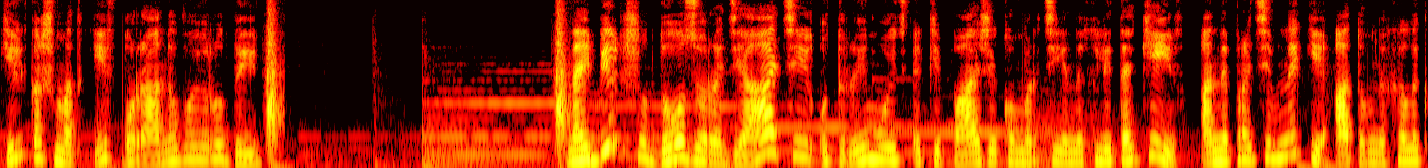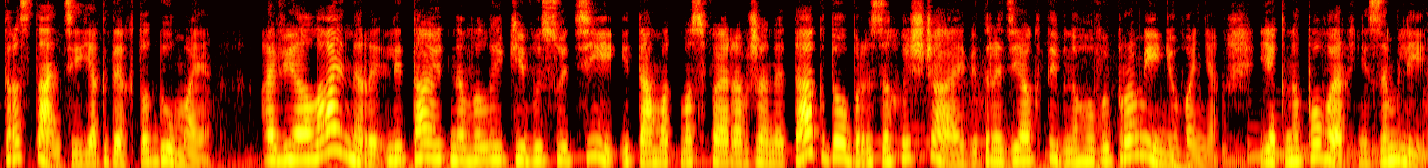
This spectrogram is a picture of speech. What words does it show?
кілька шматків уранової руди. Найбільшу дозу радіації отримують екіпажі комерційних літаків, а не працівники атомних електростанцій, як дехто думає. Авіалайнери літають на великій висоті, і там атмосфера вже не так добре захищає від радіоактивного випромінювання, як на поверхні Землі.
